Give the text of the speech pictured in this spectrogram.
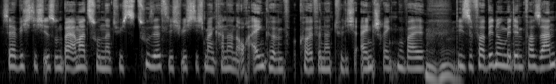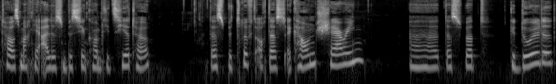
sehr wichtig ist und bei Amazon natürlich zusätzlich wichtig. Man kann dann auch Einkäufe natürlich einschränken, weil diese Verbindung mit dem Versandhaus macht ja alles ein bisschen komplizierter. Das betrifft auch das Account-Sharing. Äh, das wird geduldet.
